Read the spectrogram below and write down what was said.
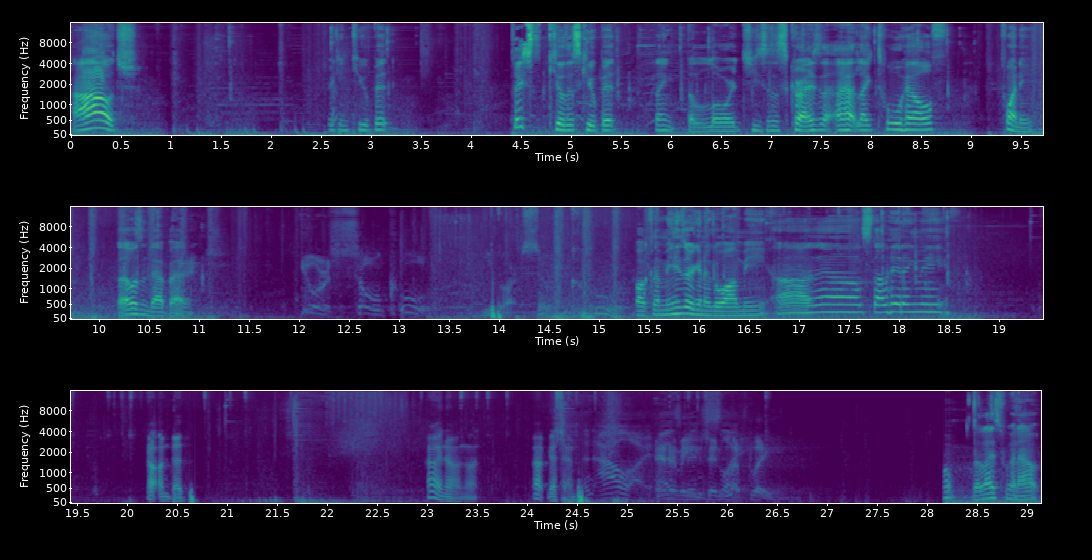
Ouch! Freaking Cupid. Please kill this Cupid. Thank the Lord Jesus Christ. I had like 2 health. 20. That wasn't that bad. You're so cool. You are so cool. Fuck, the minions are gonna go on me. Oh no, stop hitting me. Oh, I'm dead. Oh, no, I'm not. Oh, yes, I am. An ally has been Enemies in left lane. Oh, the lights went out.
